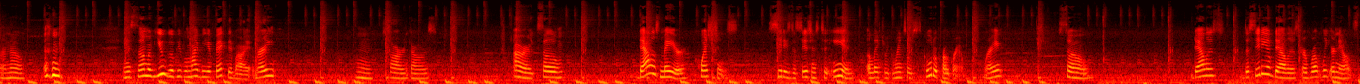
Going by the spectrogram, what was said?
I know. and some of you good people might be affected by it, right? Hmm, sorry, guys. Alright, so Dallas mayor questions city's decisions to end electric rental scooter program, right? So, Dallas, the city of Dallas abruptly announced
